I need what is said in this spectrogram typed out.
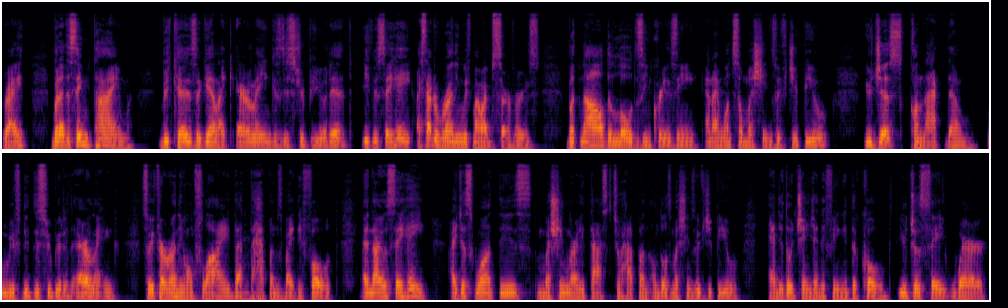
right? But at the same time, because again, like Erlang is distributed. If you say, hey, I started running with my web servers, but now the load is increasing and I want some machines with GPU, you just connect them with the distributed Erlang. So if you're running on fly, that mm-hmm. happens by default. And I will say, hey, I just want this machine learning task to happen on those machines with GPU. And you don't change anything in the code. You just say where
